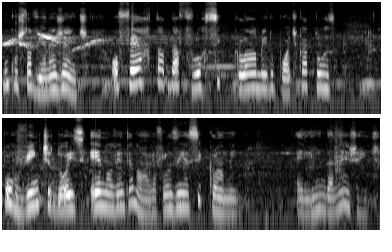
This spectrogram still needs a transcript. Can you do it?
Não custa ver, né, gente? Oferta da flor ciclame do pote 14 por R$22,99. A florzinha ciclame. É linda, né, gente?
